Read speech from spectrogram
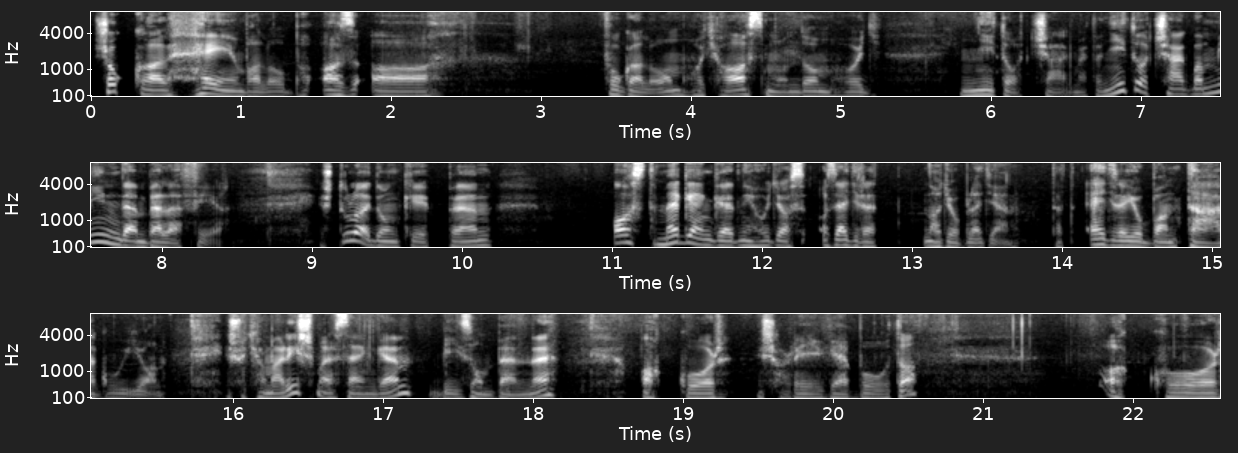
sokkal helyén valóbb az a fogalom, hogyha azt mondom, hogy nyitottság. Mert a nyitottságban minden belefér. És tulajdonképpen azt megengedni, hogy az, az egyre nagyobb legyen. Tehát egyre jobban táguljon. És hogyha már ismersz engem, bízom benne, akkor, és a régebb óta, akkor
